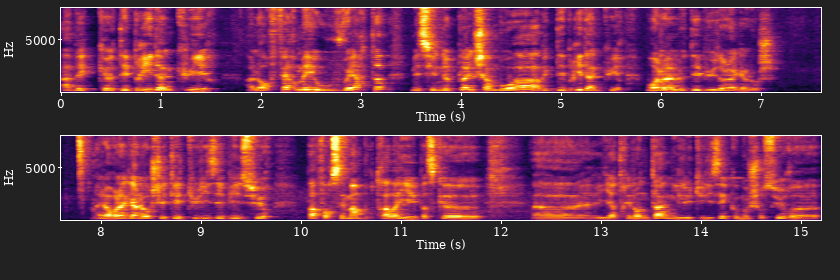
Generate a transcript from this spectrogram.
avec des brides en cuir. Alors fermée ou ouverte, mais c'est une planche en bois avec des brides en cuir. Voilà le début de la galoche. Alors la galoche était utilisée bien sûr pas forcément pour travailler parce que euh, il y a très longtemps, il l'utilisait comme chaussure euh,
